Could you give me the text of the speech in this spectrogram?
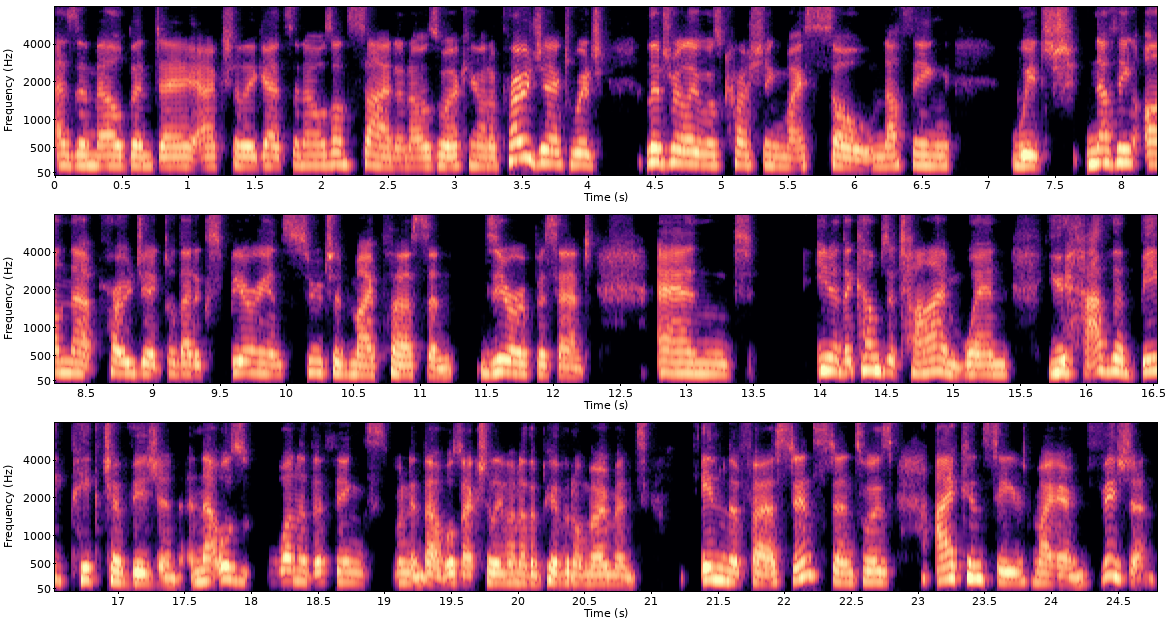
as a Melbourne day actually gets. And I was on site and I was working on a project which literally was crushing my soul. Nothing which nothing on that project or that experience suited my person, 0%. And you know there comes a time when you have a big picture vision and that was one of the things when that was actually one of the pivotal moments in the first instance was i conceived my own vision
